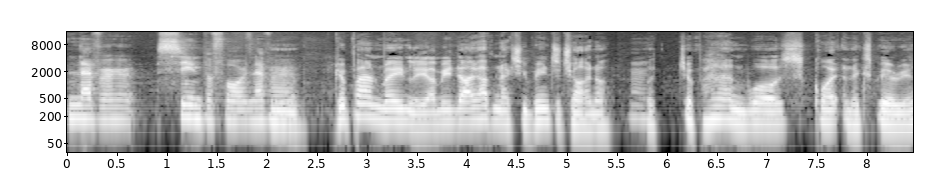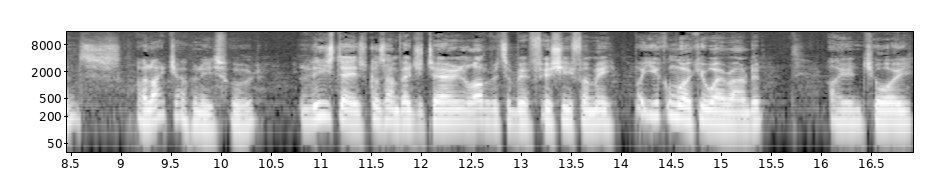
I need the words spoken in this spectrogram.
never seen before, never. Mm. Japan mainly. I mean, I haven't actually been to China, mm. but Japan was quite an experience. I like Japanese food. These days, because I'm vegetarian, a lot of it's a bit fishy for me, but you can work your way around it. I enjoy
